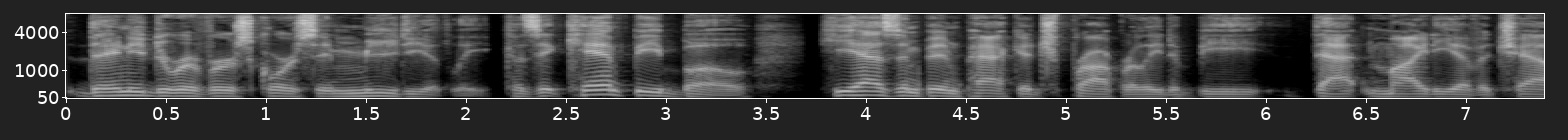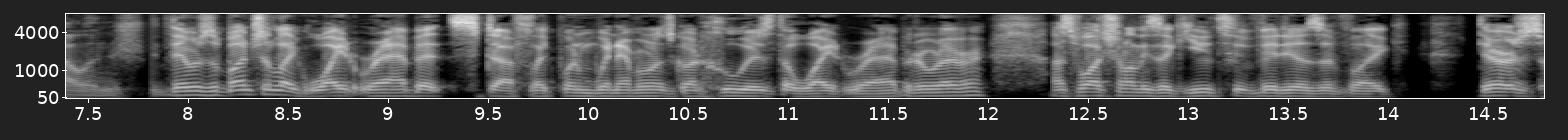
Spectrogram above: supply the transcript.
they need to reverse course immediately because it can't be Bo. He hasn't been packaged properly to be that mighty of a challenge. There was a bunch of like white rabbit stuff, like when when everyone's going, "Who is the white rabbit?" or whatever. I was watching all these like YouTube videos of like there's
